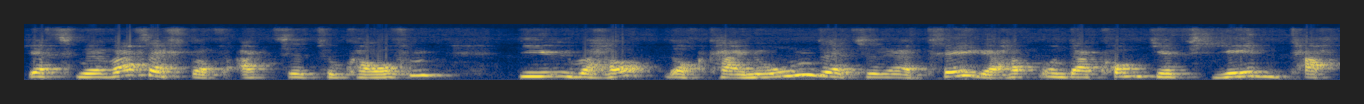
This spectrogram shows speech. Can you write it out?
jetzt eine Wasserstoffaktie zu kaufen, die überhaupt noch keine Umsätze und Erträge hat und da kommt jetzt jeden Tag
